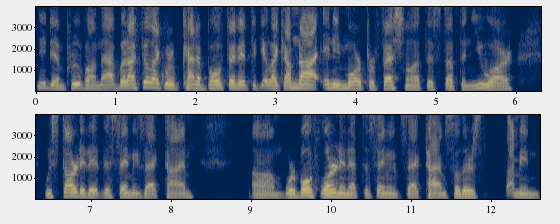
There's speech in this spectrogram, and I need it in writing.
need to improve on that. But I feel like we're kind of both in it to get like I'm not any more professional at this stuff than you are. We started at the same exact time. Um, we're both learning at the same exact time. So there's I mean,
